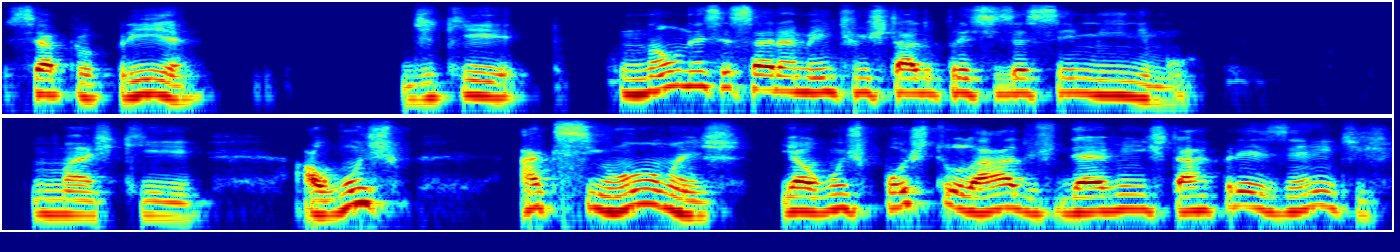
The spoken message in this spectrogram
se apropria de que não necessariamente o Estado precisa ser mínimo, mas que alguns axiomas e alguns postulados devem estar presentes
